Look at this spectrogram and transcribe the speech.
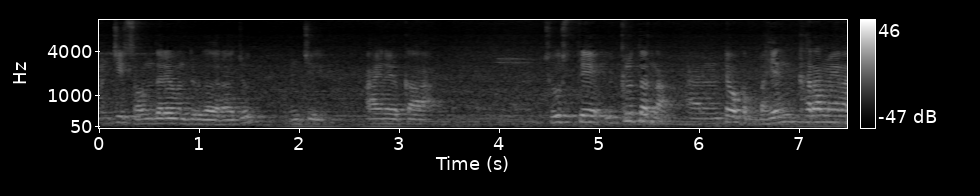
మంచి సౌందర్యవంతుడు కదా రాజు మంచి ఆయన యొక్క చూస్తే వికృతంగా ఆయన అంటే ఒక భయంకరమైన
